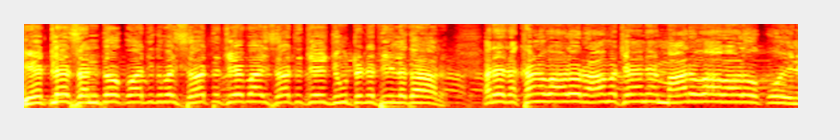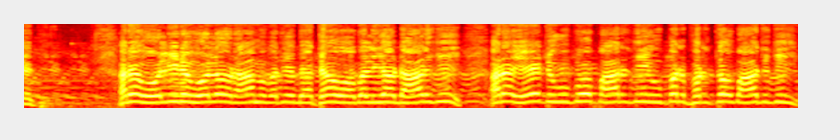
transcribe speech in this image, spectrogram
એટલે સંતો કહે કે ભાઈ સત છે ભાઈ, સત છે, જૂઠ નથી લગાર. અરે રખણ વાળો રામ છે અને મારવા વાળો કોઈ નથી. અરે ઓલી ને ઓલો રામ બધે બેઠા અબલિયા ડાળજી. અરે હેઠ ઊભો પારજી, ઉપર ફરતો બાજજી.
